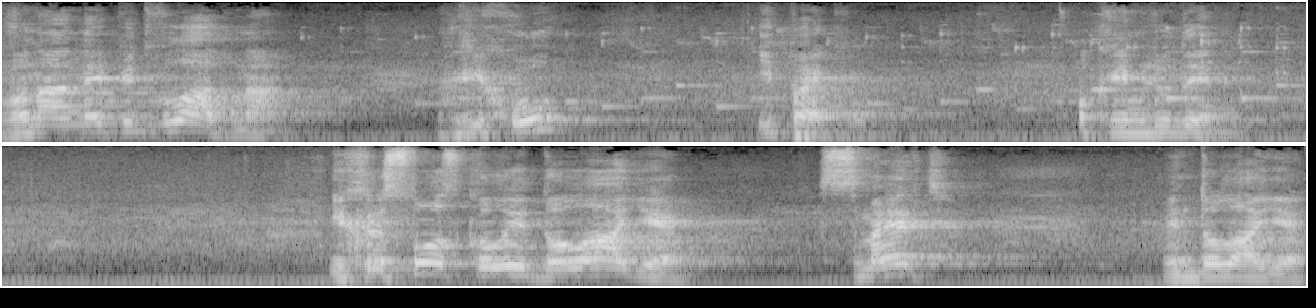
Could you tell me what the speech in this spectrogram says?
вона не підвладна гріху і пеклу, окрім людини. І Христос, коли долає смерть, Він долає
